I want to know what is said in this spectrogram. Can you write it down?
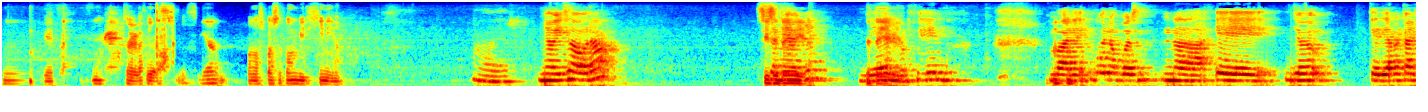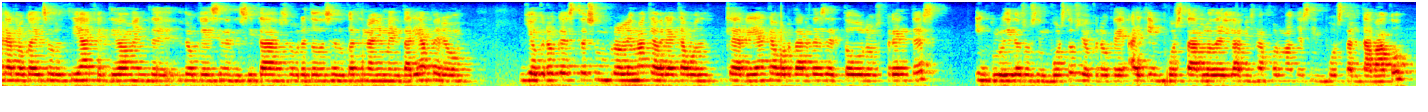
Muchas gracias, Lucía. Vamos paso con Virginia. A ver, ¿me oís ahora? Sí, se, te Bien, por fin. Vale, bueno, pues nada, eh, yo quería recalcar lo que ha dicho Lucía, efectivamente lo que se necesita sobre todo es educación alimentaria, pero yo creo que esto es un problema que, habría que, que habría que abordar desde todos los frentes, incluidos los impuestos. Yo creo que hay que impuestarlo de la misma forma que se impuesta el tabaco.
